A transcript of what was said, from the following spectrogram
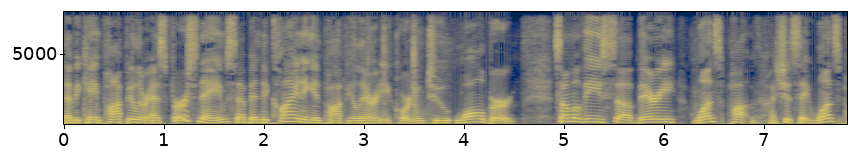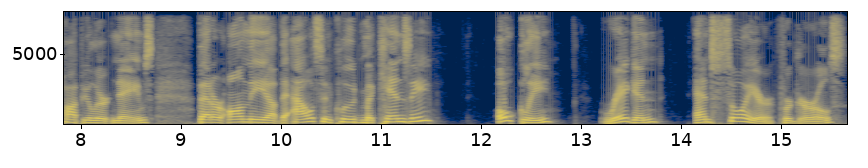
that became popular as first names have been declining in popularity, according to Wahlberg. Some of these uh, very once, po- I should say, once popular names that are on the uh, the outs include Mackenzie, Oakley, Reagan, and Sawyer for girls.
